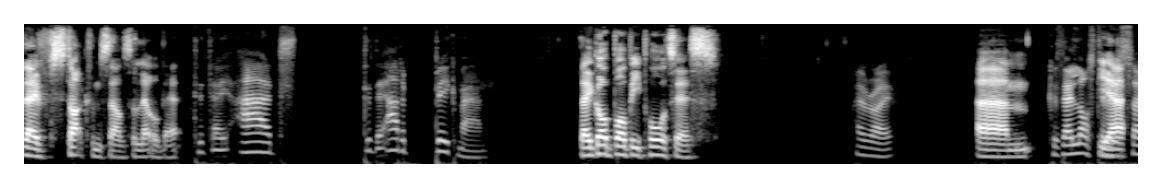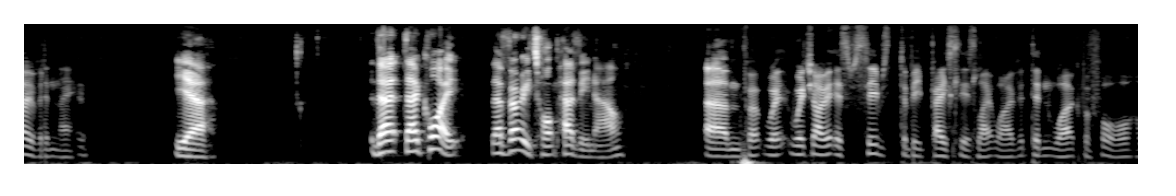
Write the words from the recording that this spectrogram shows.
they've stuck themselves a little bit. Did they add? Did they add a big man? They got Bobby Portis. Oh right, Um, because they lost Yeah. Ilyasova, didn't they? yeah, they're they're quite they're very top heavy now. Um, But whi- which I it seems to be basically it's like, well, if it didn't work before,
